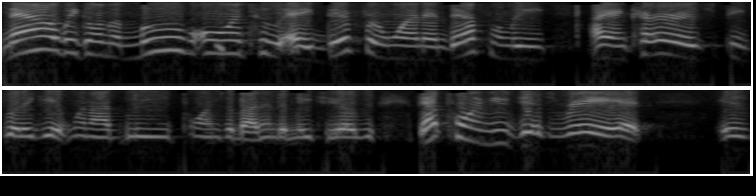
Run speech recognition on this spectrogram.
Now we're going to move on to a different one, and definitely I encourage people to get When I Bleed poems about endometriosis. That poem you just read is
